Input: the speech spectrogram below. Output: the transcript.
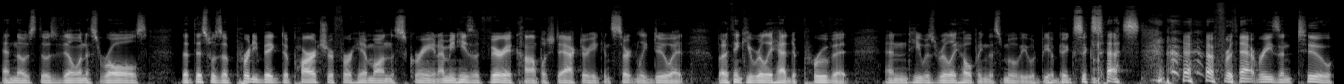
and those those villainous roles. That this was a pretty big departure for him on the screen. I mean, he's a very accomplished actor; he can certainly do it. But I think he really had to prove it, and he was really hoping this movie would be a big success for that reason too.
